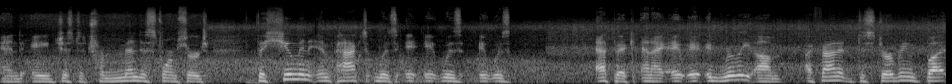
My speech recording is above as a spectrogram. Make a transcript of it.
and a just a tremendous storm surge. The human impact was it, it was it was epic, and I it, it really um, I found it disturbing, but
